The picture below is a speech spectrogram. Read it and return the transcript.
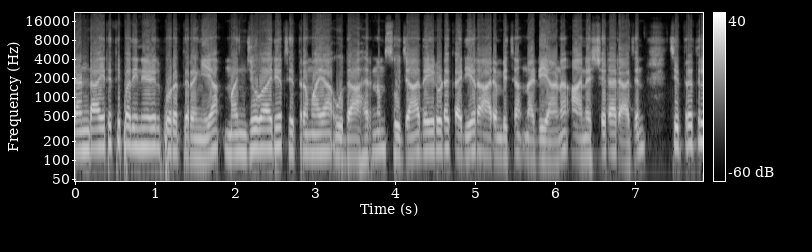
രണ്ടായിരത്തി പതിനേഴിൽ പുറത്തിറങ്ങിയ മഞ്ജു വാര്യർ ചിത്രമായ ഉദാഹരണം സുജാതയുടെ കരിയർ ആരംഭിച്ച നടിയാണ് അനശ്വര രാജൻ. ചിത്രത്തിൽ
